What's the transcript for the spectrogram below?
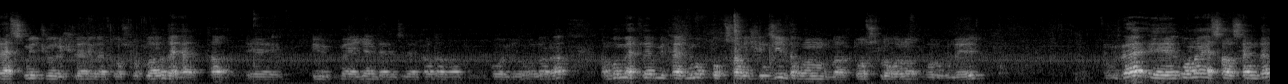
rəsmi görüşləri və dostluqları da hətta e, bir müəyyən dərəcədə qadağan qoyulu olaraq. Amma mətləb Mütəllimov 92-ci ildə onunla dostluğunu vurğulayır və e, ona əsasən də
